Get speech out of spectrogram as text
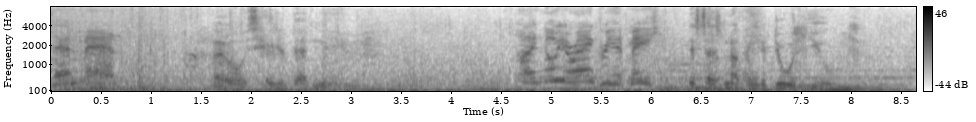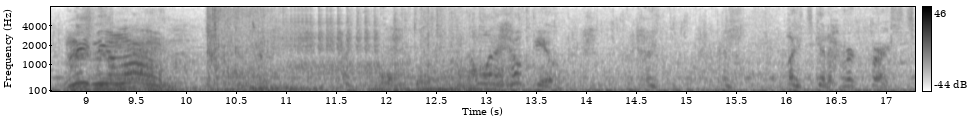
Sandman, I always hated that name. I know you're angry at me. This has nothing to do with you. Leave me alone! I want to help you. But it's gonna hurt first.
